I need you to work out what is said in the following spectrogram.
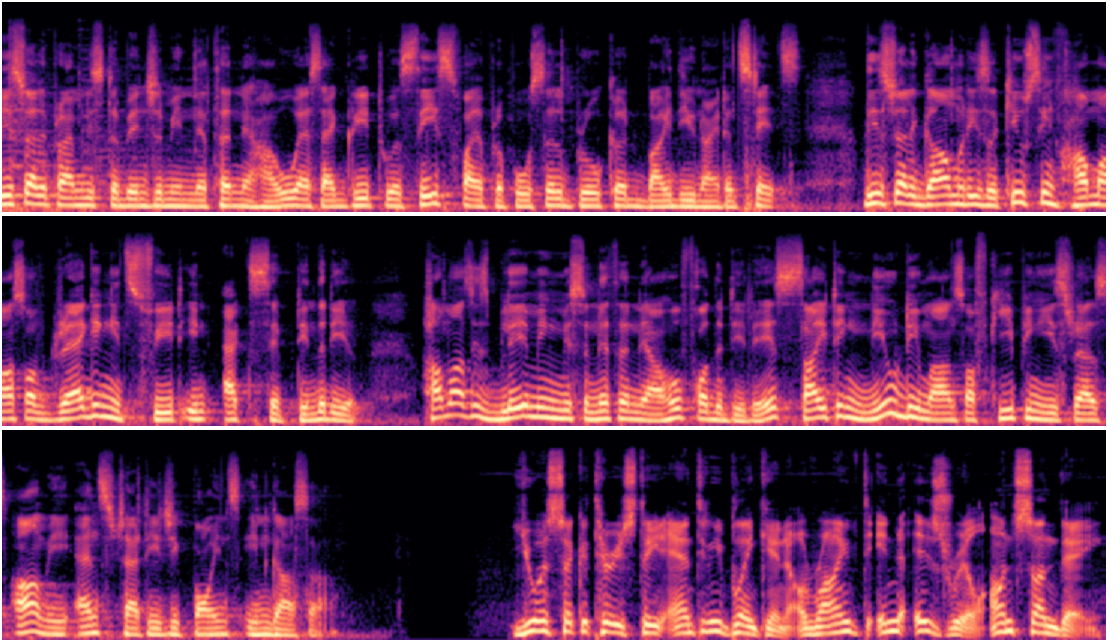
Israeli Prime Minister Benjamin Netanyahu has agreed to a ceasefire proposal brokered by the United States. The Israeli government is accusing Hamas of dragging its feet in accepting the deal. Hamas is blaming Mr. Netanyahu for the delays, citing new demands of keeping Israel's army and strategic points in Gaza. U.S. Secretary of State Antony Blinken arrived in Israel on Sunday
